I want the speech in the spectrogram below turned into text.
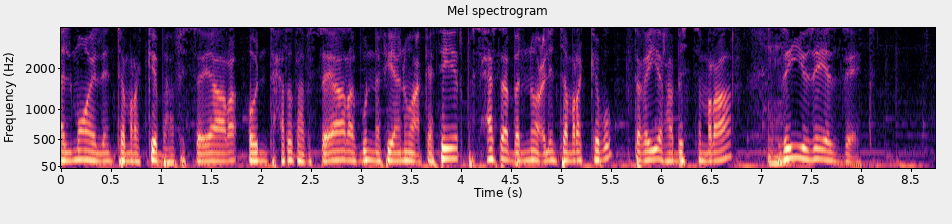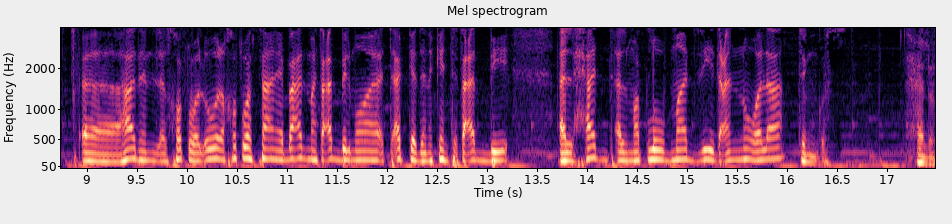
الموية اللي أنت مركبها في السيارة أو أنت حاططها في السيارة. قلنا في أنواع كثير بس حسب النوع اللي انت مركبه تغيرها باستمرار زيه زي الزيت. آه هذه الخطوة الأولى، الخطوة الثانية بعد ما تعبي المويه تأكد أنك أنت تعبي الحد المطلوب ما تزيد عنه ولا تنقص. حلو.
